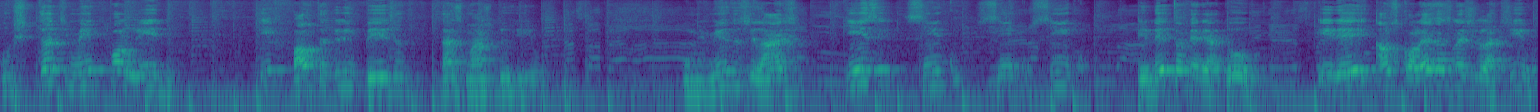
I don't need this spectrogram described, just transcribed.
Constantemente poluído e falta de limpeza nas margens do rio. O Miminho dos Vilares 15555, eleito a vereador, irei aos colegas legislativos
